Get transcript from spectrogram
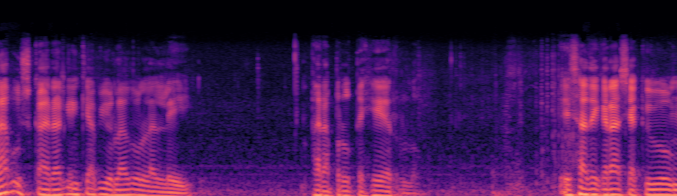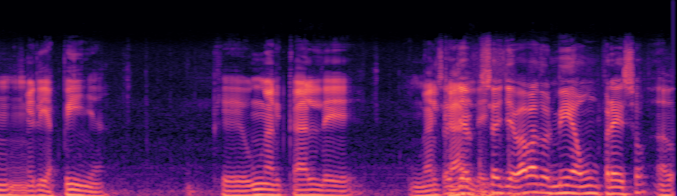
va a buscar a alguien que ha violado la ley para protegerlo. Esa desgracia que hubo en Elías Piña, que un alcalde, un Se, alcalde. lle- se llevaba a dormir a un preso. Ah.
